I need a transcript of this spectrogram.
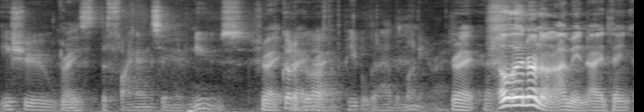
issue Right. with the financing of news, Right, you've got to right, go right. after the people that have the money, right? Right. Oh no, no. I mean, I think.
